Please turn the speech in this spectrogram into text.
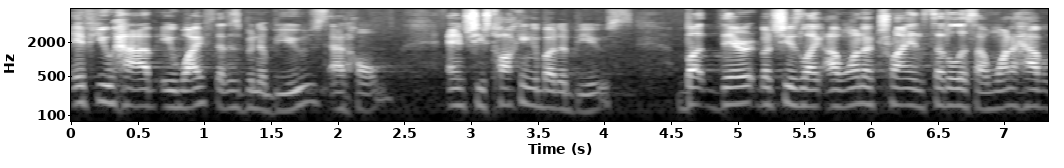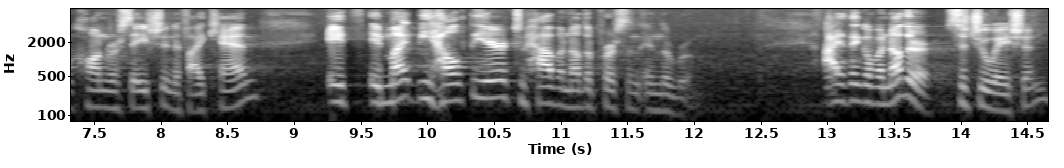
if you have a wife that has been abused at home and she's talking about abuse, but there but she's like, I want to try and settle this, I want to have a conversation if I can, it's, it might be healthier to have another person in the room. I think of another situation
